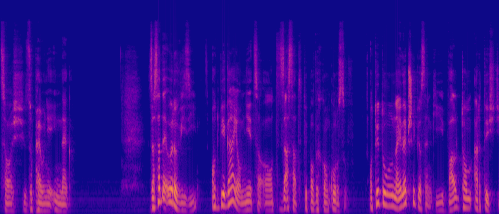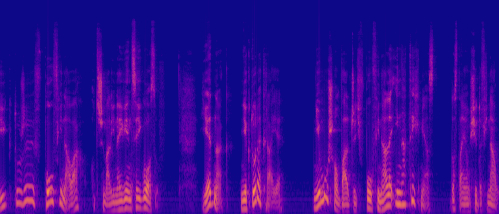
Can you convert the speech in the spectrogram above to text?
coś zupełnie innego. Zasady Eurowizji odbiegają nieco od zasad typowych konkursów. O tytuł najlepszej piosenki walczą artyści, którzy w półfinałach otrzymali najwięcej głosów. Jednak niektóre kraje nie muszą walczyć w półfinale i natychmiast dostają się do finału.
